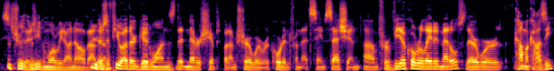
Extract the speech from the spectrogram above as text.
It's true. There's even more we don't know about. Yeah. There's a few other good ones that never shipped, but I'm sure were recorded from that same session. Um, for vehicle related medals, there were Kamikaze,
